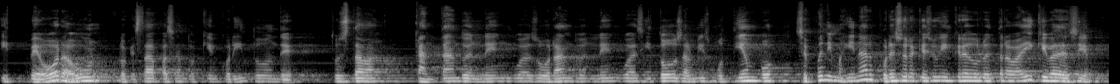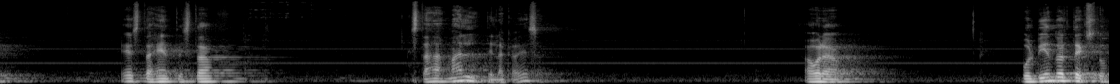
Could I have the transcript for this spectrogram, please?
Y peor aún lo que estaba pasando aquí en Corinto, donde todos estaban cantando en lenguas, orando en lenguas y todos al mismo tiempo. Se pueden imaginar, por eso era que si un incrédulo entraba ahí, ¿qué iba a decir? Esta gente está Está mal de la cabeza. Ahora, volviendo al texto,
